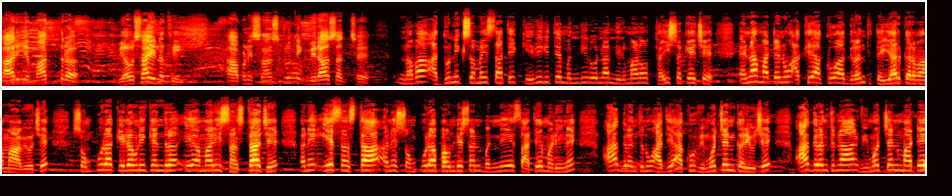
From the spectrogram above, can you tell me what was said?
કાર્ય માત્ર વ્યવસાય નથી, આ આપણી સાંસ્કૃતિક વિરાસત છે. નવા આધુનિક સમય સાથે કેવી રીતે મંદિરોના નિર્માણો થઈ શકે છે, એના માટેનું આખે આખો આ ગ્રંથ તૈયાર કરવામાં આવ્યો છે. સોમપુરા કેળવણી કેન્દ્ર એ અમારી સંસ્થા છે અને એ સંસ્થા અને સોમપુરા ફાઉન્ડેશન બંને સાથે મળીને આ ગ્રંથનું આજે આખું વિમોચન કર્યું છે. આ ગ્રંથના વિમોચન માટે,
